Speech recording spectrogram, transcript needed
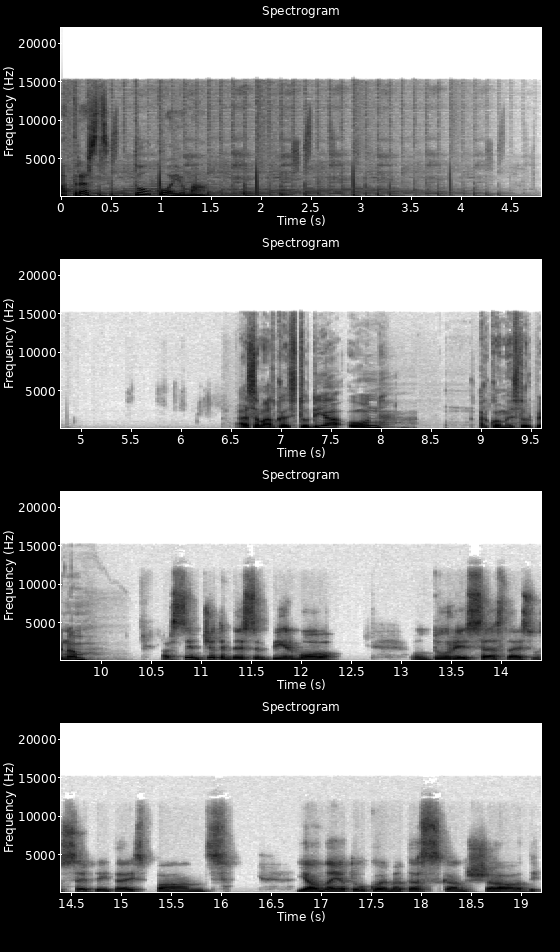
Atrasts tulkojumā! Esam atpakaļ studijā, un ar ko mēs turpinām? Ar 141. un tur ir 6. un 7. pāns. Jaunajā tulkojumā tas skan šādi:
